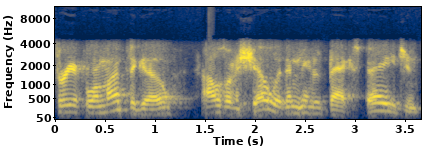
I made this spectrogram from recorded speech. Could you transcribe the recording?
three or four months ago I was on a show with him. And he was backstage, and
